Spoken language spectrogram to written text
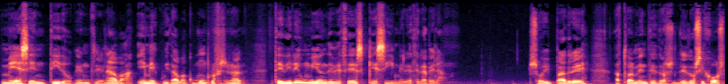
me he sentido que entrenaba y me cuidaba como un profesional, te diré un millón de veces que sí merece la pena. Soy padre actualmente dos, de dos hijos.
